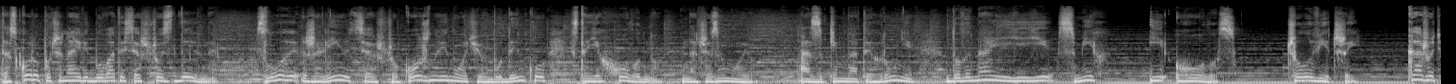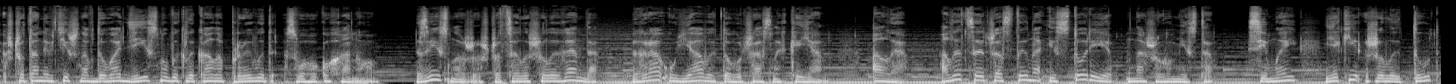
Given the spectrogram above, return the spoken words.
Та скоро починає відбуватися щось дивне. Слуги жаліються, що кожної ночі в будинку стає холодно, наче зимою. А з кімнати груні долинає її сміх і голос чоловічий. Кажуть, що та невтішна вдова дійсно викликала привид свого коханого. Звісно ж, що це лише легенда, гра уяви тогочасних киян. Але але це частина історії нашого міста, сімей, які жили тут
